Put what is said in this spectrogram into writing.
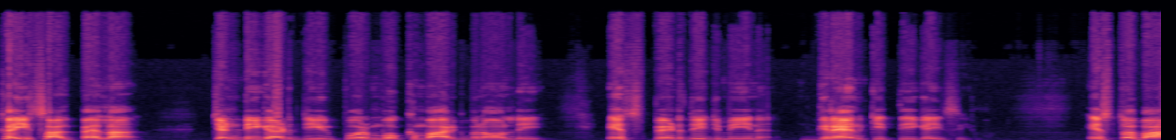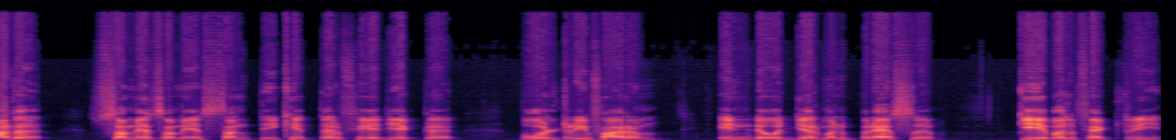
ਕਈ ਸਾਲ ਪਹਿਲਾਂ ਚੰਡੀਗੜ੍ਹ ਜੀਰਪੁਰ ਮੁੱਖ ਮਾਰਗ ਬਣਾਉਣ ਲਈ ਇਸ ਪਿੰਡ ਦੀ ਜ਼ਮੀਨ ਗ੍ਰਹਿਣ ਕੀਤੀ ਗਈ ਸੀ। ਇਸ ਤੋਂ ਬਾਅਦ ਸਮੇਂ-ਸਮੇਂ ਸੰਤੀ ਖੇਤਰ phase 1 poultry farm, Indo German press, cable factory,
